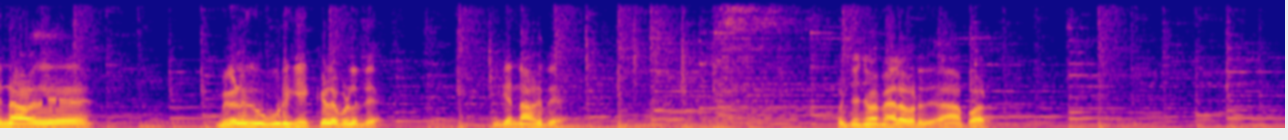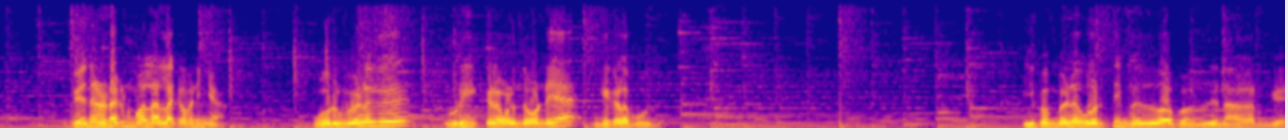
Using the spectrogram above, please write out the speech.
என்ன ஆகுது? மெழுகு உருகி கீழே விழுது. இங்க என்ன ஆகுது? கொஞ்சம் கொஞ்சமா மேலே வருது. ஆ பாரு. இப்போ என்ன நடக்கணும் முதல்ல நல்லா கவனிங்க. ஒரு மெழுகு உருகி கீழே விழுந்த உடனே இங்க கீழே போகுது. இப்போ மெழுகு ஒருத்தி மெதுவா இப்போ வந்து என்ன ஆரம்பிக்கு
